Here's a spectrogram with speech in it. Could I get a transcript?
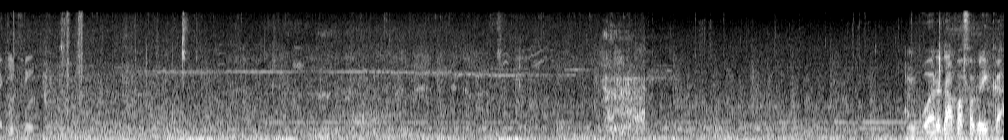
Até que enfim. Agora dá pra fabricar.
